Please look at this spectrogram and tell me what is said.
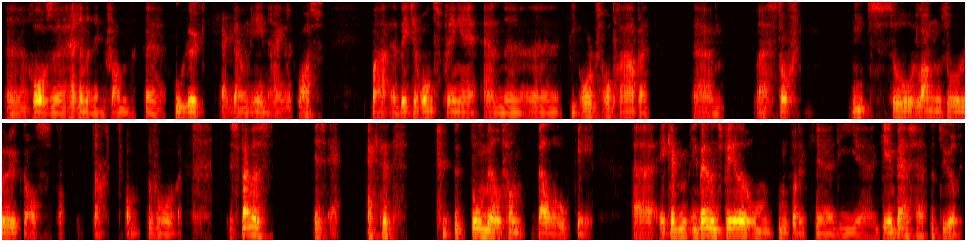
eh, roze herinnering van hoe leuk Crackdown 1 eigenlijk was. Maar een beetje rondspringen en die orbs oprapen, ehm was toch niet zo lang zo leuk als dat ik dacht van tevoren. Het spel is, is e- echt het, het toonbeeld van wel oké. Eh, ik, heb, ik ben hem aan het spelen om, omdat ik eh, die eh, Game Pass heb natuurlijk.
